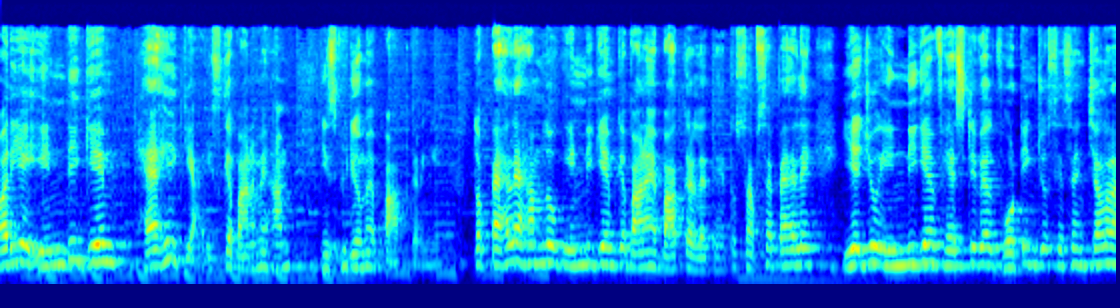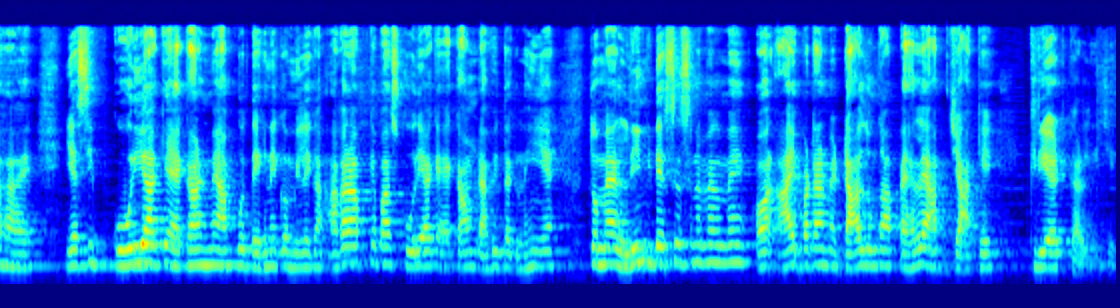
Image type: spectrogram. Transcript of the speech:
और ये इंडी गेम है ही क्या, इसके बारे में हम इस वीडियो में बात करेंगे। तो पहले हम लोग इंडी गेम के बारे में बात कर लेते हैं। तो सबसे पहले ये जो इंडी गेम फेस्टिवल वोटिंग जो सेशन चल रहा है, ये सिर्फ़ कोरिया के अकाउंट में आपको देखने को मिलेगा। अगर आपके पास कोरिया के अकाउंट अभी तक नहीं है तो मैं लिंक डिस्क्रिप्शन में और आई बटन में डाल दूँगा। पहले आप जाके क्रिएट कर लीजिए।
